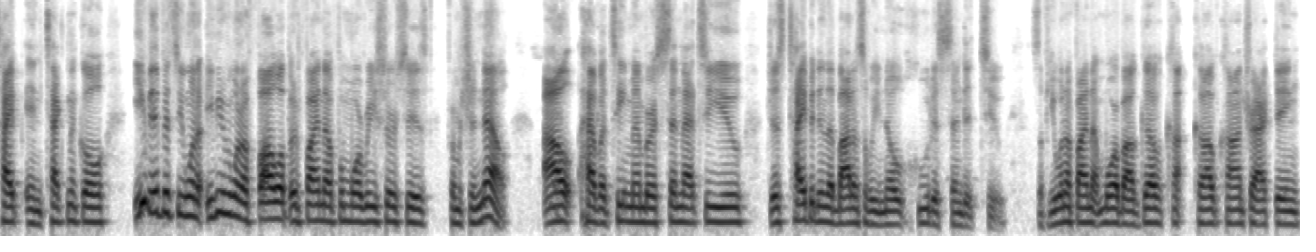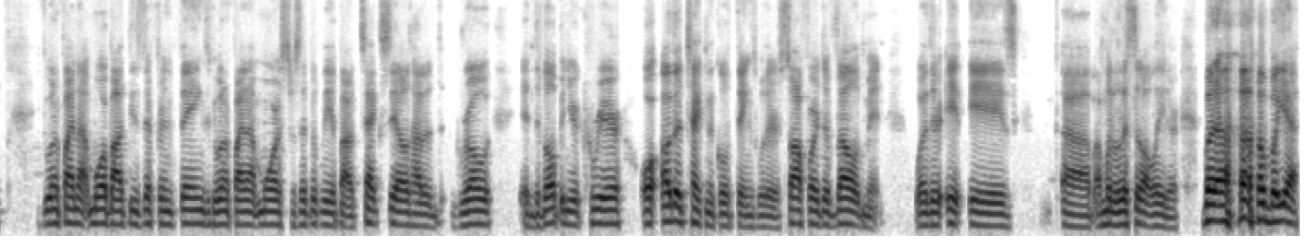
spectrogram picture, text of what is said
type in technical. Even if it's you want to, even if you want to follow up and find out for more resources from Chanel, I'll have a team member send that to you. Just type it in the bottom so we know who to send it to. So if you want to find out more about gov, gov contracting, if you want to find out more about these different things, if you want to find out more specifically about tech sales, how to grow and develop in your career, or other technical things, whether it's software development, whether it is uh, I'm going to list it all later. But uh, but yeah,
